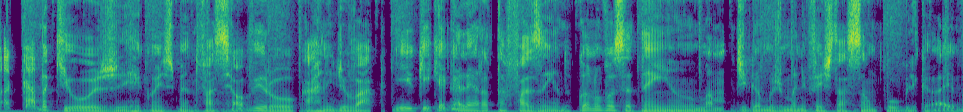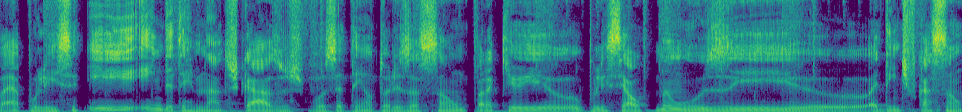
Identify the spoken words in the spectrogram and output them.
acaba que hoje reconhecimento facial virou carne de vaca. E aí o que, que a galera tá fazendo? Quando você tem uma, digamos, manifestação pública, aí vai a polícia e em determinados casos você tem autorização para que o policial não use uh, a identificação.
